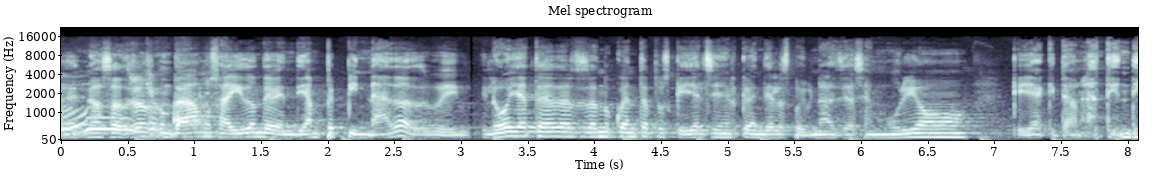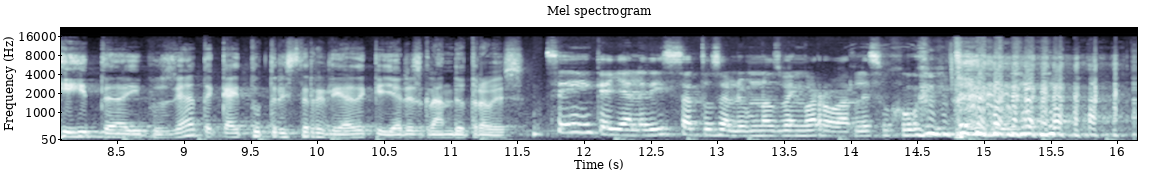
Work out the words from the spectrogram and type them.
Eh, Nosotros nos juntábamos padre. ahí donde vendían pepinadas, güey. Y luego ya te das dando cuenta, pues que ya el señor que vendía las pepinadas ya se murió, que ya quitaron la tiendita y pues ya te cae tu triste realidad de que ya eres grande otra vez. Sí, que ya le dices a tus alumnos, vengo a robarle su juventud.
